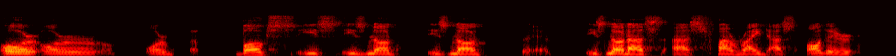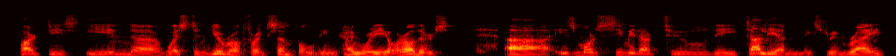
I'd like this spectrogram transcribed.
or or or Vox is is not is not uh, is not as as far right as other parties in uh, Western Europe, for example, in Hungary or others. Uh, is more similar to the Italian extreme right,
